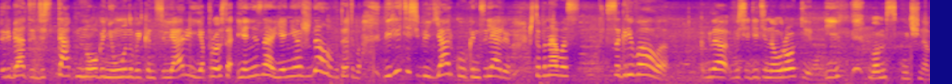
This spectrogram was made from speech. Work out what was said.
Ребята, здесь так много неоновой канцелярии, я просто, я не знаю, я не ожидала вот этого. Берите себе яркую канцелярию, чтобы она вас согревала, когда вы сидите на уроке и вам скучно.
